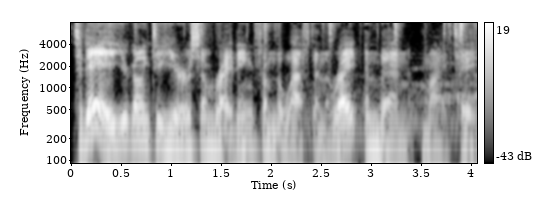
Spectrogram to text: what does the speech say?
Today, you're going to hear some writing from the left and the right, and then my take.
